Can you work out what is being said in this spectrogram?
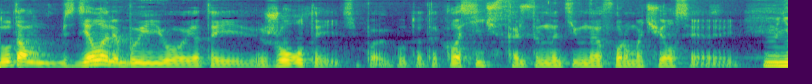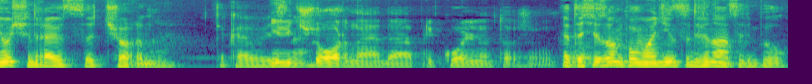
Ну там сделали бы ее этой желтой, типа вот эта классическая альтернативная форма Челси. Мне очень нравится черная такая Или выездная. черная, да, прикольно тоже. Вот Это просто. сезон, по-моему, 11-12 был.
